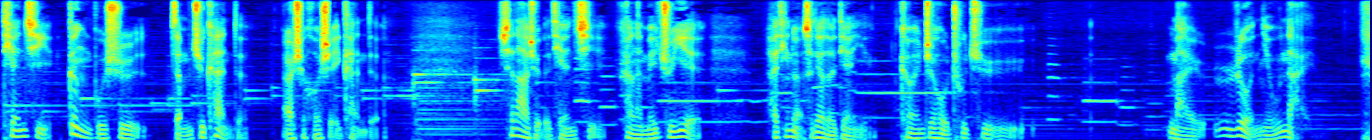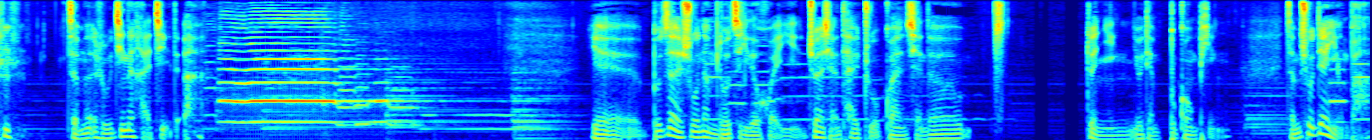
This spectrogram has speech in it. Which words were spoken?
天气，更不是怎么去看的，而是和谁看的。下大雪的天气，看了《梅枝叶》，还挺暖色调的电影。看完之后出去买热牛奶，哼，怎么如今的还记得？也不再说那么多自己的回忆，这样显得太主观，显得对您有点不公平。咱们说电影吧，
